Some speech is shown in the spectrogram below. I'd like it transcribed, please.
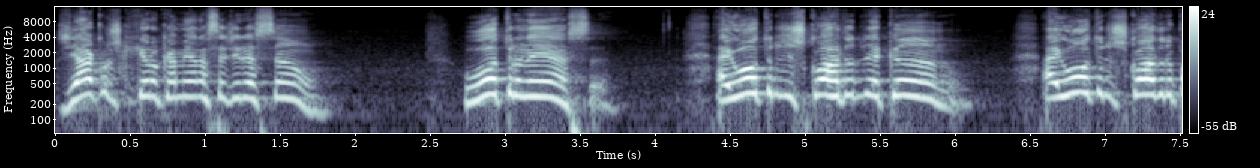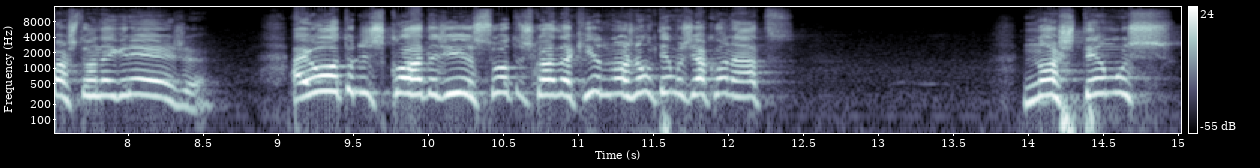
diáconos que queiram caminhar nessa direção, o outro nessa, aí o outro discorda do decano, aí o outro discorda do pastor na igreja, aí o outro discorda disso, outro discorda daquilo, nós não temos diaconato. Nós temos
